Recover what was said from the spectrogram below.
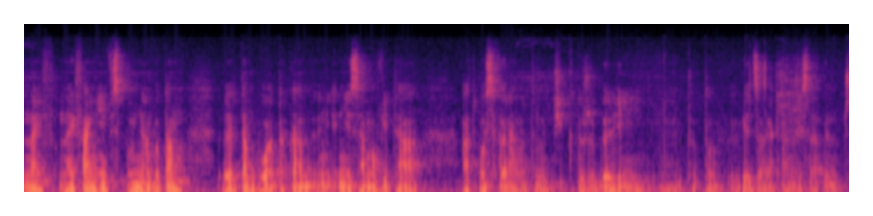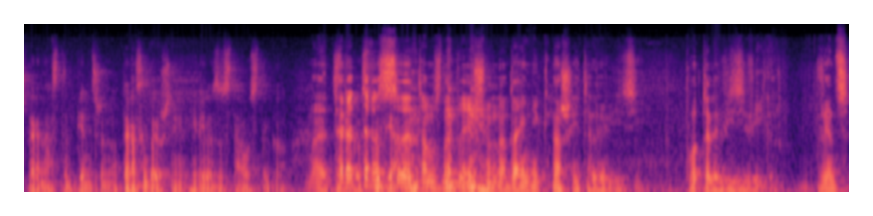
naj, najfajniej wspominam, bo tam, y, tam była taka nie- niesamowita atmosfera. No to ci, którzy byli, y, to, to wiedzą, jak tam jest na tym 14 piętrze. No teraz chyba już nie, niewiele zostało z tego. E, z Teraz, tego teraz tam znajduje się nadajnik naszej telewizji, po telewizji Wigor. Więc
